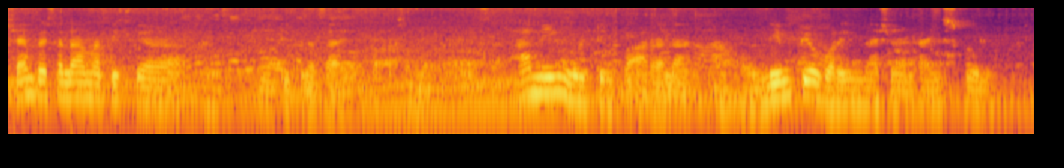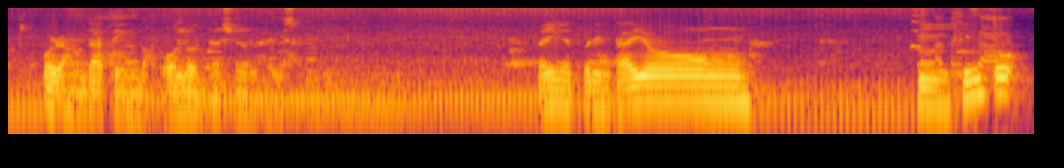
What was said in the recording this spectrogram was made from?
Syempre, salamat Tikya. Dito na tayo. Pasok na tayo sa aming munting paaralan, ang Olympio Guarin National High School or ang dating Bacolod National High School. Maingat pa rin tayong ihinto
